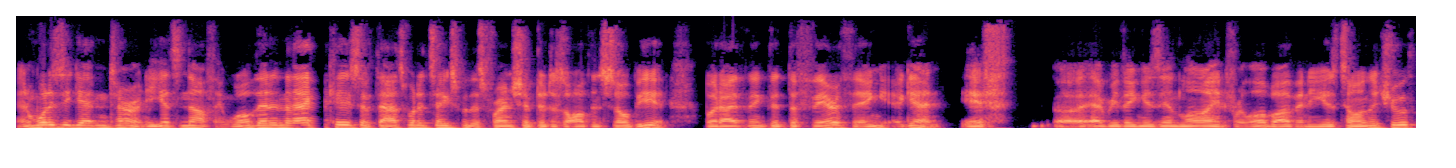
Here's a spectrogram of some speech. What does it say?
And what does he get in turn? He gets nothing. Well, then in that case, if that's what it takes for this friendship to dissolve, then so be it. But I think that the fair thing, again, if uh, everything is in line for Lobov and he is telling the truth,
